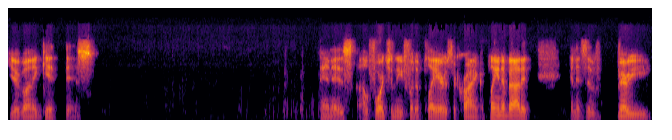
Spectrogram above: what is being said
you're going to get this. And as unfortunately for the players to cry and complain about it, and it's a very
